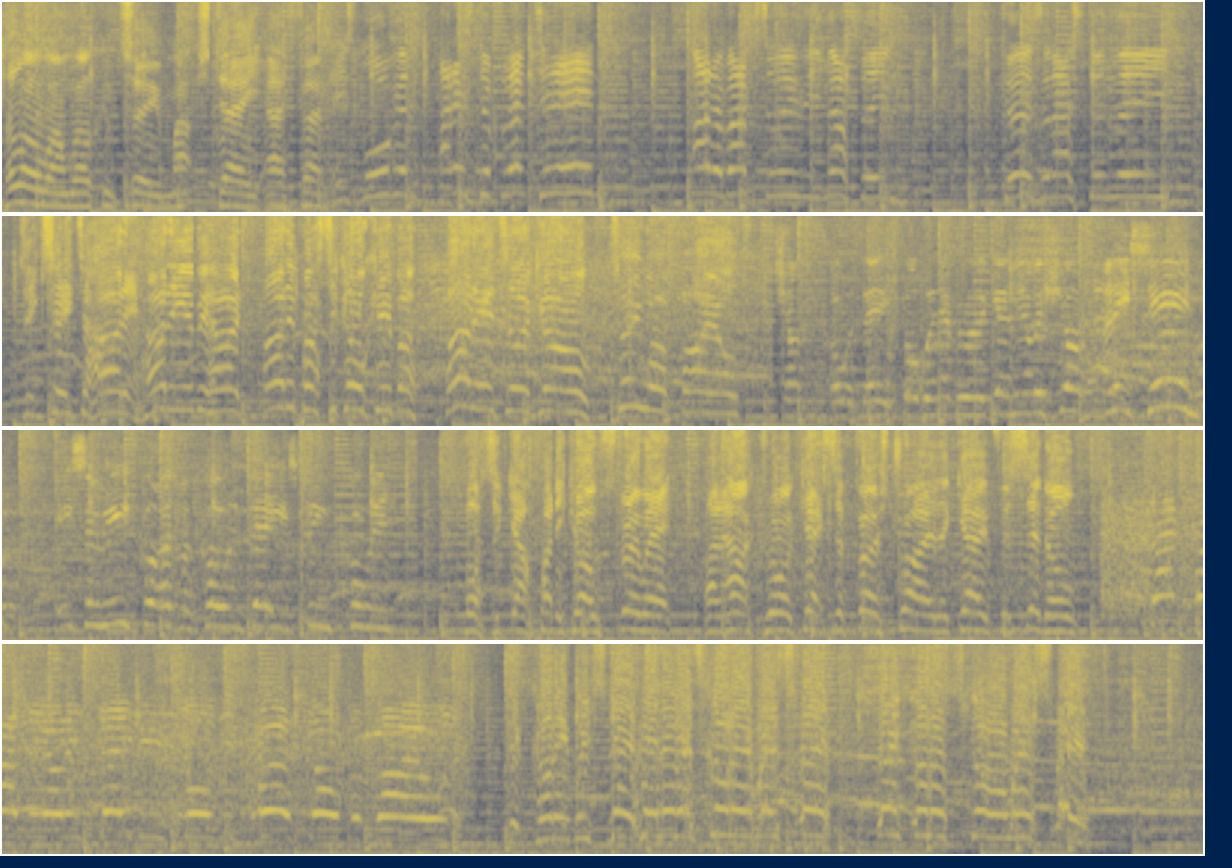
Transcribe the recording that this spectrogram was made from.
Hello and welcome to Match Day FM. It's Morgan and it's deflected in out of absolutely nothing. Curzon Ashton lead. Dixie to Hardy. Hardy in behind. Hardy past the goalkeeper. Hardy into the goal. 2 1 failed. Chance for Colin Day, it's bobbling everywhere again. The other shot, and it's in. It's a he's got as for Colin Day. It's been coming. Puts a gap and he goes through it. And Ackroyd gets the first try of the game for Siddle. Jack Bradley on his debut scores his first goal for Fylde. They've got it with Smith. And they've got it with Smith. They've got to score with Smith.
